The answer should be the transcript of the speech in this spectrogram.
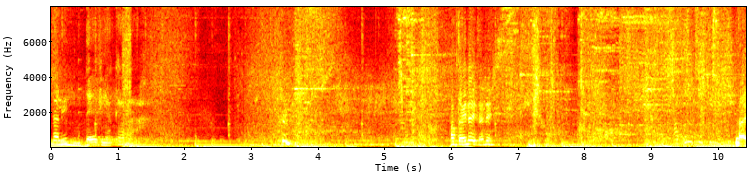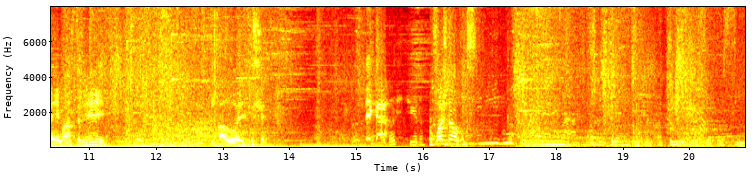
dali. divino deve acabar. Ah, tô indo aí, tô indo aí. Aí, Master Yi. Alô aí. Tiros. Não foge não, Lux. se aproxima.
